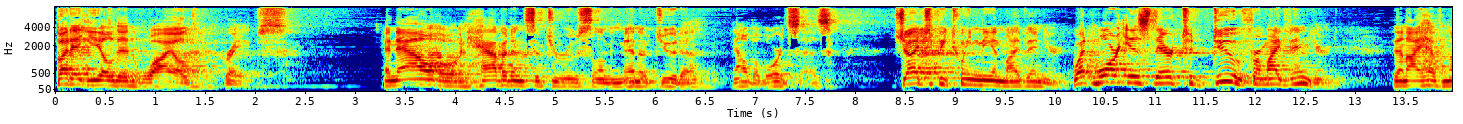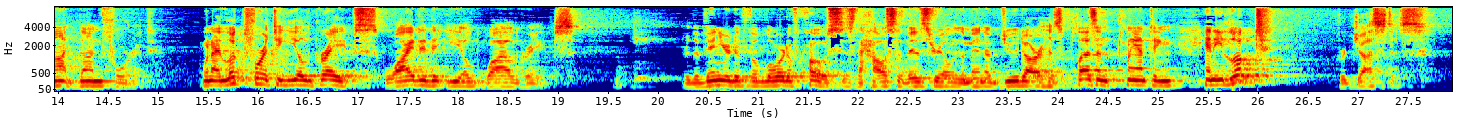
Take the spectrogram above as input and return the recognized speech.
but it yielded wild grapes. And now, O inhabitants of Jerusalem and men of Judah, now the Lord says, Judge between me and my vineyard. What more is there to do for my vineyard than I have not done for it? When I looked for it to yield grapes, why did it yield wild grapes? For the vineyard of the Lord of hosts is the house of Israel, and the men of Judah are his pleasant planting. And he looked for justice,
